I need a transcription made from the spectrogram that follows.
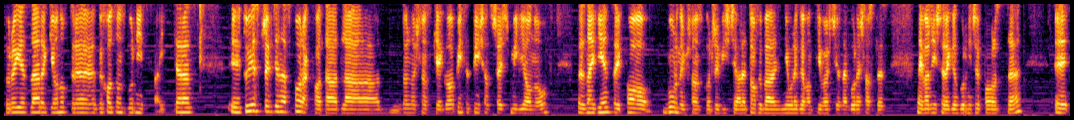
który jest dla regionów, które wychodzą z górnictwa. I teraz e, tu jest przewidziana spora kwota dla Dolnośląskiego, 556 milionów. To jest najwięcej po Górnym Śląsku oczywiście, ale to chyba nie ulega wątpliwości, że na Górny Śląsk to jest najważniejszy region górniczy w Polsce. Y,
